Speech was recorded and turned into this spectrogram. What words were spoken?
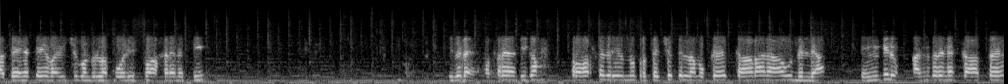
അദ്ദേഹത്തെ വഹിച്ചുകൊണ്ടുള്ള പോലീസ് വാഹനമെത്തി. ഇവിടെ അത്രയധികം പ്രവർത്തകരെയൊന്നും പ്രത്യക്ഷത്തിൽ നമുക്ക് കാണാനാവുന്നില്ല. എങ്കിലും അനന്തരനെ കാത്ത്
